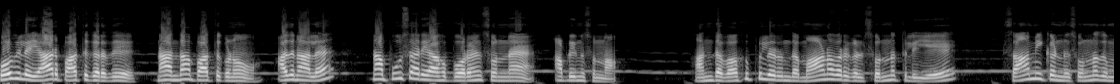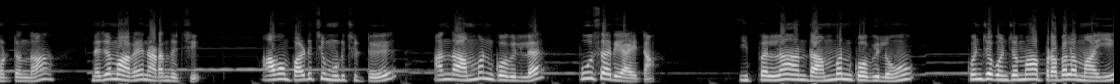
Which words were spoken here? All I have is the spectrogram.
கோவிலை யார் பாத்துக்கிறது நான் தான் பாத்துக்கணும் அதனால நான் பூசாரி ஆக போறேன்னு சொன்னேன் அப்படின்னு சொன்னான். அந்த வகுப்பில் இருந்த மாணவர்கள் சொன்னதுலேயே சாமி கண்ணு சொன்னது மட்டும்தான் நிஜமாவே நடந்துச்சு. அவன் படிச்சு முடிச்சுட்டு அந்த அம்மன் கோவில்ல பூசாரி ஆயிட்டான். இப்பெல்லாம் அந்த அம்மன் கோவிலும் கொஞ்சம் கொஞ்சமாக பிரபலமாகி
